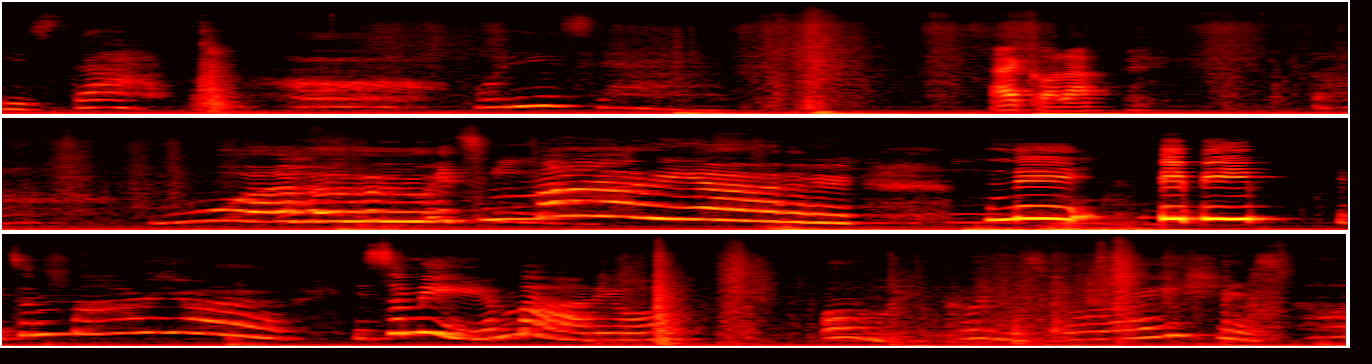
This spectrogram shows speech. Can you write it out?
is that? what is that? I got her. Whoa! It's Mario. Ne- beep beep. It's a Mario. It's a me, a Mario. Oh my goodness gracious.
